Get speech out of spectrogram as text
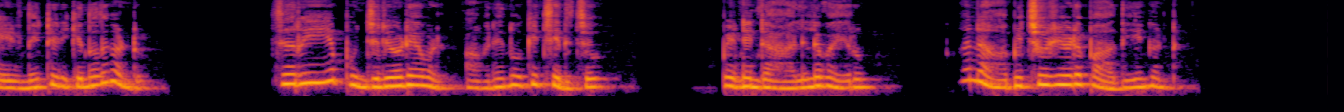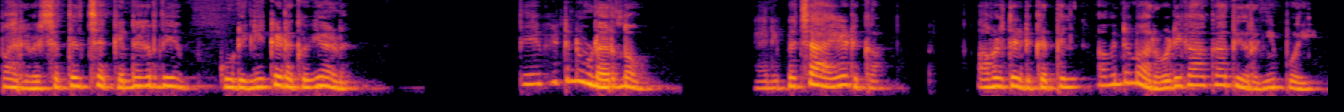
എഴുന്നേറ്റിരിക്കുന്നത് കണ്ടു. ചെറിയ പുഞ്ചിരിയോടെ അവൾ അവനെ നോക്കി ചിരിച്ചു. പെണ്ണിന്റെ ആലിലെ വയറും ആ നാഭിച്ചുഴിയുടെ പാതിയും കണ്ട്. പരവശത്തിൽ ചെക്കന്റെ ഹൃദയം കുടുങ്ങിക്കിടക്കുകയാണ്. ദേവേട്ടൻ ഉണർന്നോ? ഞാനിപ്പോൾ ചായ എടുക്കാം. അവൾ തിടുക്കത്തിൽ അവന്റെ മറുപടി കാക്കാതെ ഇറങ്ങിപ്പോയി.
